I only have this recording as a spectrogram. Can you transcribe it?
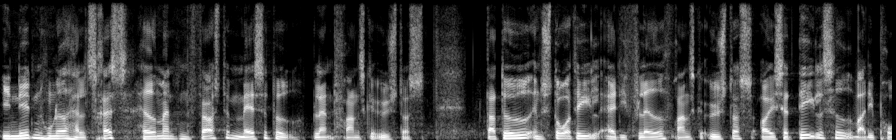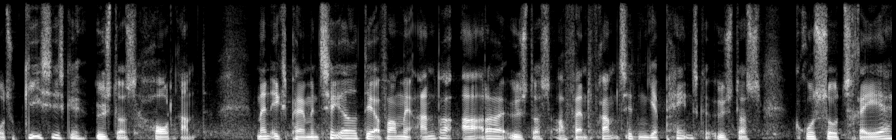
I 1950 havde man den første massedød blandt franske østers. Der døde en stor del af de flade franske østers, og i særdeleshed var de portugisiske østers hårdt ramt. Man eksperimenterede derfor med andre arter af østers og fandt frem til den japanske østers Grossotrea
